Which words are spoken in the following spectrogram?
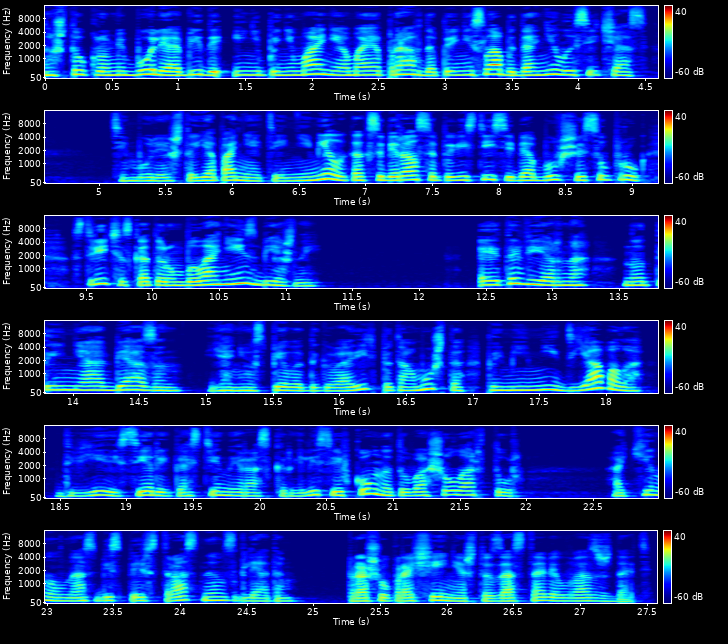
Но что, кроме боли, обиды и непонимания, моя правда принесла бы Данилу сейчас?» Тем более, что я понятия не имела, как собирался повести себя бывший супруг, встреча с которым была неизбежной. «Это верно, но ты не обязан». Я не успела договорить, потому что, помяни дьявола, двери серой гостиной раскрылись, и в комнату вошел Артур. Окинул нас беспристрастным взглядом. «Прошу прощения, что заставил вас ждать.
